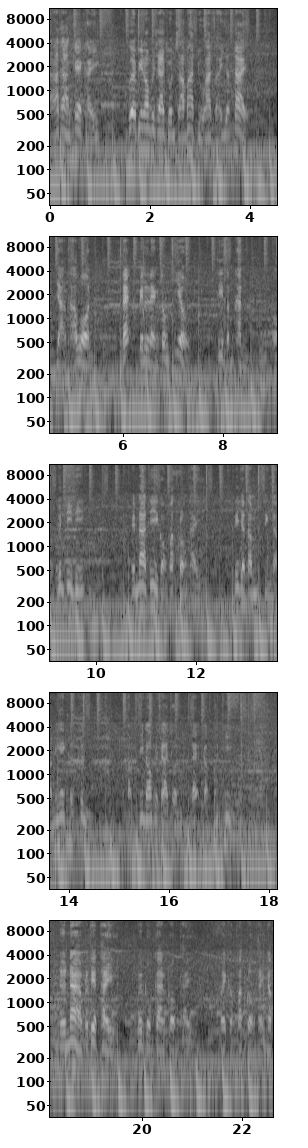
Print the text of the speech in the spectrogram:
หาทางแก้ไข เพื่อพี่น้องประชาชนสามารถอยู่อาศัยได้อย่างถาวร และเป็นแหล่งท่องเที่ยวที่สำคัญของพื้นที่นี้ เป็นหน้าที่ของพรรคครองไทย ที่จะทำสิ่งเหล่านี้ให้เกิดขึ้น กับพี่น้องประชาชนและกับพื้นที่ เดินหน้าประเทศไทยด้วยโครงการครองไทย ไปกับพักกรองไทยครับ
